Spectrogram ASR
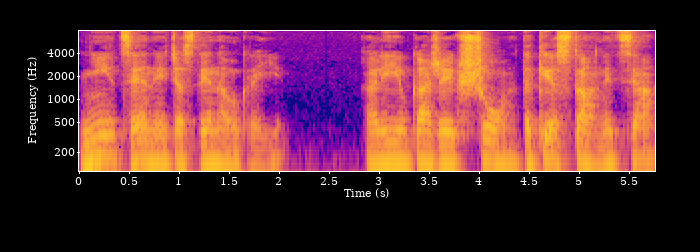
ні, це не частина України. Аліїв каже: якщо таке станеться,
